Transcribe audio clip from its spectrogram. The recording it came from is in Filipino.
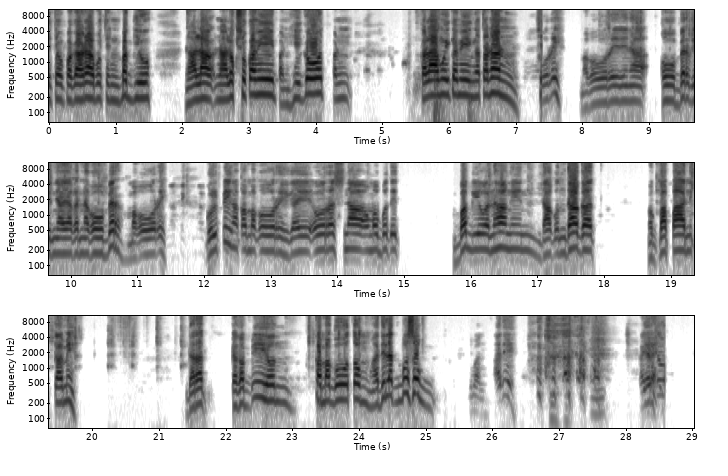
Ito pag-arabot ng bagyo, nala, nalukso kami, panhigot, pan, kalangoy kami nga tanan. Makuri. Makuri din na cover. Ginyayakan na cover. Makuri. Gulpi nga ka makuri. Kay oras na umabot it bagyo ang hangin, dakon dagat. Magpapanik kami. Darat kagabihon, kamagutom, adilat busog. Adi. Kaya ito.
